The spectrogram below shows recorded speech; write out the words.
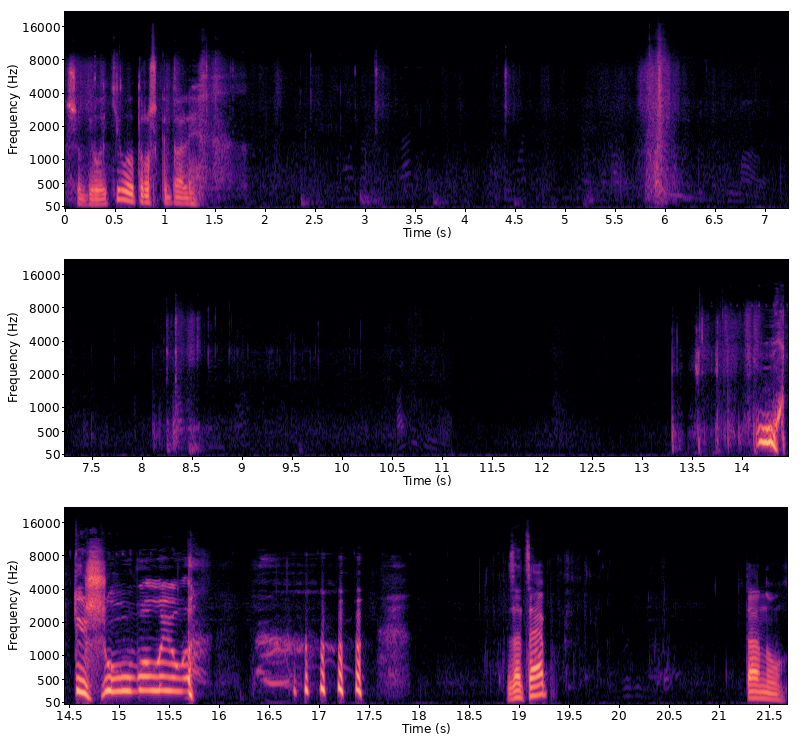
Щоб і летіло трошки далі. Ух ти що увалило! Зацеп? Та ну.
